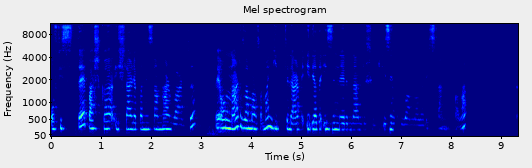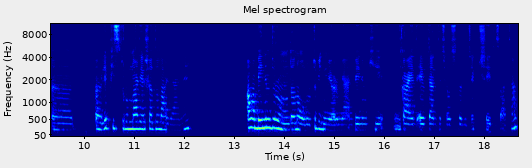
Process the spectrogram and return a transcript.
ofiste başka işler yapan insanlar vardı ve onlar zaman zaman gittiler ve ya da izinlerinden düşüldü. İzin kullanmaları istendi falan. E, öyle pis durumlar yaşadılar yani. Ama benim durumumda ne olurdu bilmiyorum yani. Benimki gayet evden de çalışılabilecek bir şeydi zaten.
